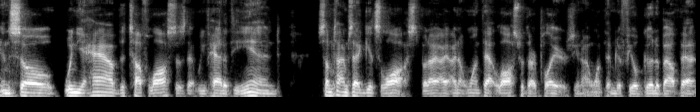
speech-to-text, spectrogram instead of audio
And so when you have the tough losses that we've had at the end, sometimes that gets lost. But I, I don't want that lost with our players. You know, I want them to feel good about that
